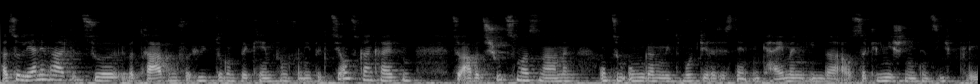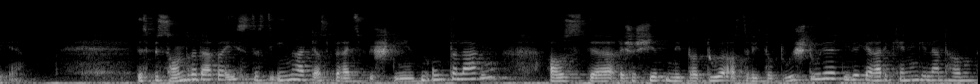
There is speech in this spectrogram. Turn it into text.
Also Lerninhalte zur Übertragung, Verhütung und Bekämpfung von Infektionskrankheiten, zu Arbeitsschutzmaßnahmen und zum Umgang mit multiresistenten Keimen in der außerklinischen Intensivpflege. Das Besondere dabei ist, dass die Inhalte aus bereits bestehenden Unterlagen, aus der recherchierten Literatur, aus der Literaturstudie, die wir gerade kennengelernt haben,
